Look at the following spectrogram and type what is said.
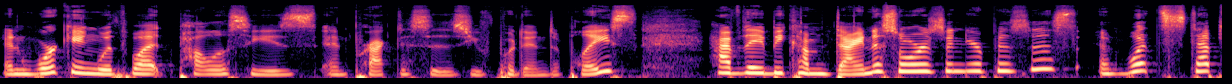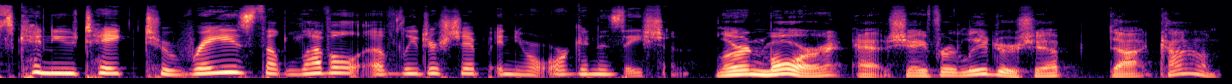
and working with what policies and practices you've put into place. Have they become dinosaurs in your business? And what steps can you take to raise the level of leadership in your organization? Learn more at shaferleadership.com.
